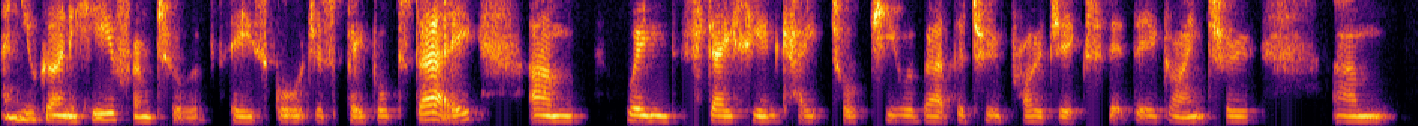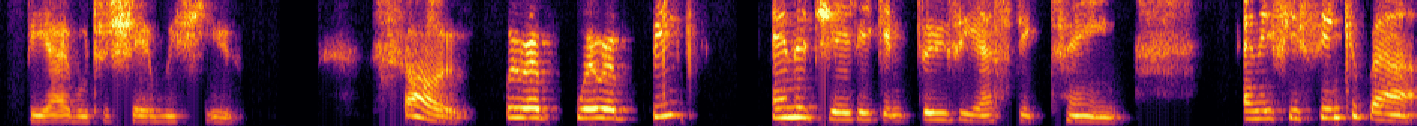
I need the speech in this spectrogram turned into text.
And you're going to hear from two of these gorgeous people today um, when Stacey and Kate talk to you about the two projects that they're going to um, be able to share with you. So we're a, we're a big, energetic, enthusiastic team. And if you think about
